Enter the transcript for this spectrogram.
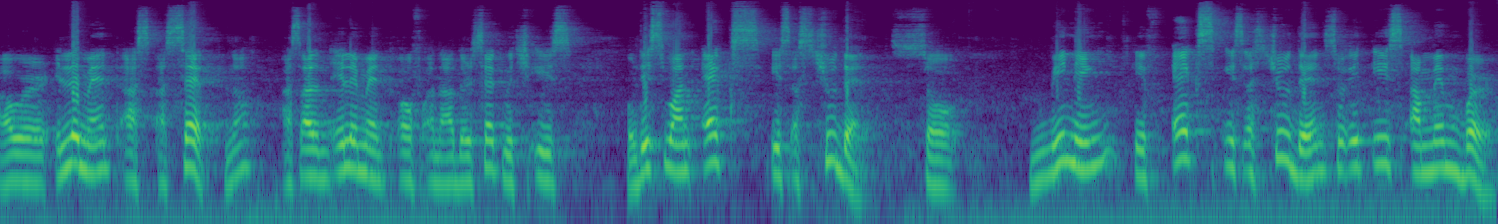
our element as a set no? As an element of another set which is well this one x is a student. So meaning if x is a student so it is a member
